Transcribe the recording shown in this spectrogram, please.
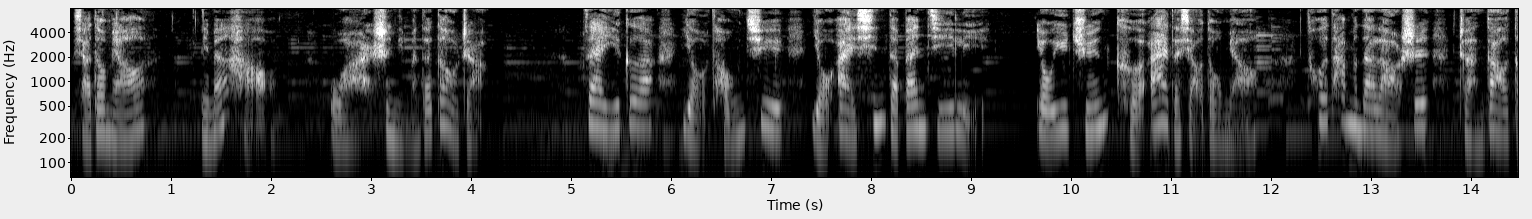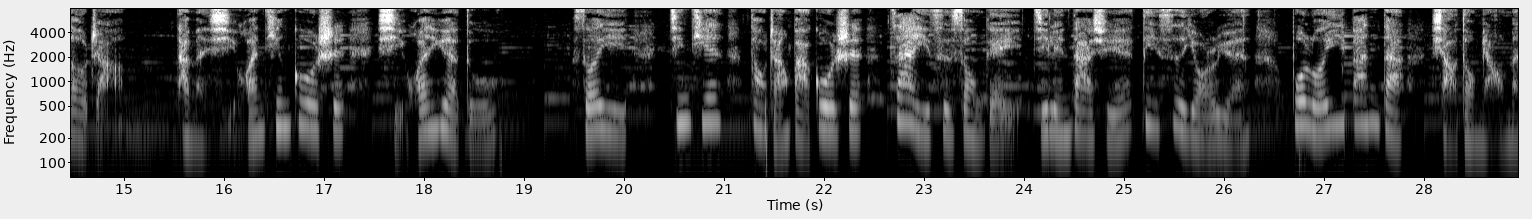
小豆苗，你们好，我是你们的豆长。在一个有童趣、有爱心的班级里，有一群可爱的小豆苗，托他们的老师转告豆长，他们喜欢听故事，喜欢阅读，所以今天豆长把故事再一次送给吉林大学第四幼儿园菠萝一班的小豆苗们。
